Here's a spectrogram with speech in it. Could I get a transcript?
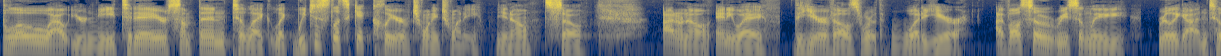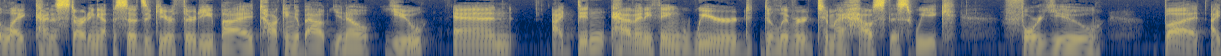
blow out your knee today or something to like like we just let's get clear of 2020, you know? So I don't know. Anyway, the year of Ellsworth, what a year. I've also recently really gotten to like kind of starting episodes of Gear 30 by talking about, you know, you. And I didn't have anything weird delivered to my house this week for you, but I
